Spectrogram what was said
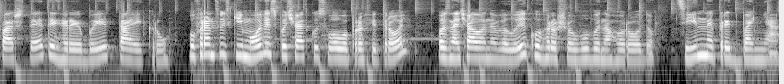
паштети, гриби та ікру. У французькій мові спочатку слово профітроль означало невелику грошову винагороду, цінне придбання.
